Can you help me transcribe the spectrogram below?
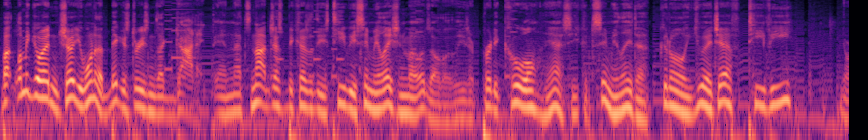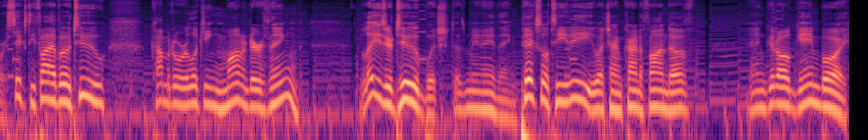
But let me go ahead and show you one of the biggest reasons I got it, and that's not just because of these TV simulation modes, although these are pretty cool. Yes, you can simulate a good old UHF TV or 6502 Commodore-looking monitor thing, Laser Tube, which doesn't mean anything, Pixel TV, which I'm kind of fond of, and good old Game Boy.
